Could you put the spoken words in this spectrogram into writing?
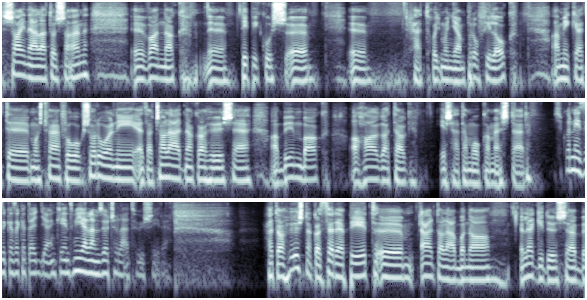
sajnálatosan vannak tipikus hát hogy mondjam, profilok, amiket most fel fogok sorolni, ez a családnak a hőse, a bűnbak, a hallgatag, és hát a mókamester. És akkor nézzük ezeket egyenként. Mi jellemző a család hősére? Hát a hősnek a szerepét ö, általában a legidősebb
